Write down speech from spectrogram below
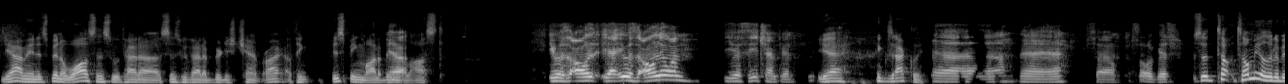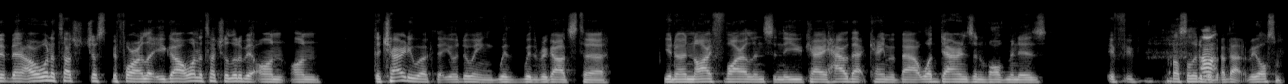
Yeah, I mean, it's been a while since we've had a since we've had a British champ, right? I think Bisping might have been yeah. the last. He was only yeah, he was the only one UFC champion. Yeah, exactly. Yeah, yeah, yeah. So it's all good. So t- tell me a little bit, Ben. I want to touch just before I let you go. I want to touch a little bit on on the charity work that you're doing with with regards to you know knife violence in the UK, how that came about, what Darren's involvement is. If, if tell us a little uh, bit about that, it'd be awesome.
